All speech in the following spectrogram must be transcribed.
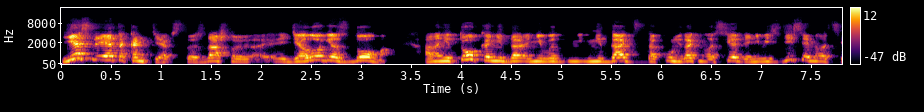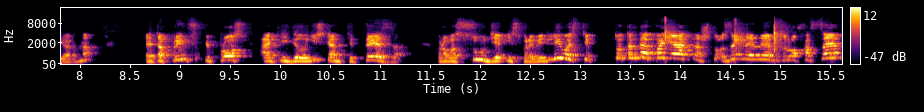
если это контекст, то есть, да, что идеология с дома, она не только не, да, не, не дать сдаку, не дать милосердие, не везди себя милосердно, это в принципе просто идеологическая антитеза правосудия и справедливости, то тогда понятно, что ЗНН Хасен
